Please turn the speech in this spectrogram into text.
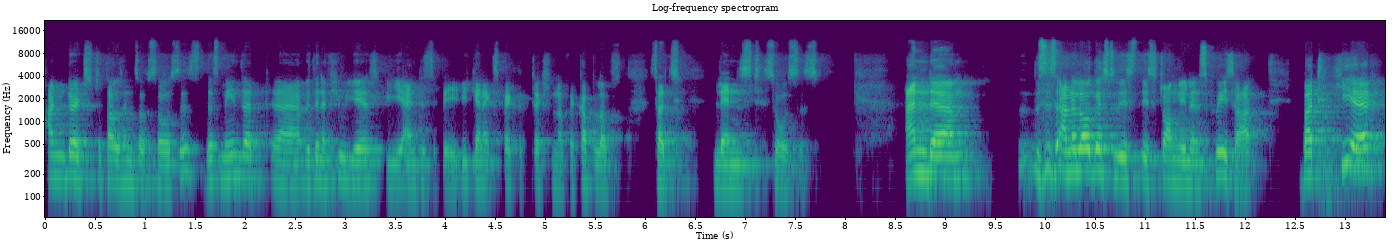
hundreds to thousands of sources, this means that uh, within a few years, we anticipate, we can expect the detection of a couple of such lensed sources. And um, this is analogous to this, this strongly lensed quasar. But here,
